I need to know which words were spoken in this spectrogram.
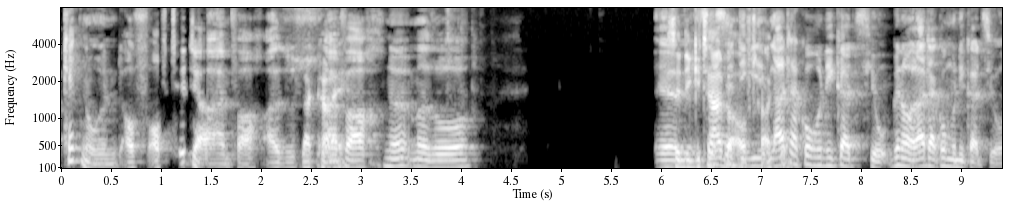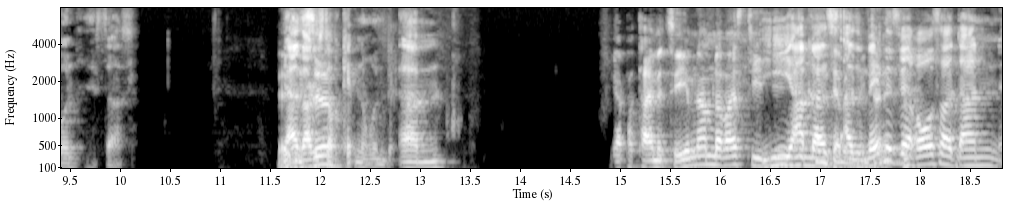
Kettenhund auf, auf Twitter einfach. Also es ist einfach ne, immer so. Ist der ähm, Digitalbeauftragte. Digi- Leiter Kommunikation, genau, Leiter Kommunikation ist das. Ja, Ja, sag ich doch, Kettenhund. Ähm, Ja, Partei mit C im Namen, da weiß die. Die, haben kann's das, ja mit also wenn Internet, es wer ne? raus hat, dann äh,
